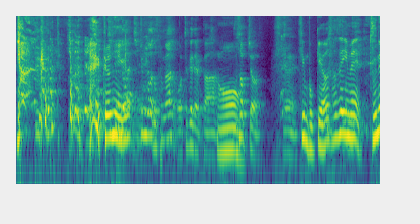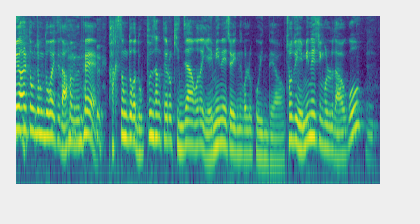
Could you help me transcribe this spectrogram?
그런 얘기가 집중도가, 집중도가 높으면 어떻게 될까? 어. 무섭죠. 네. 지금 볼게요. 선생님의 두뇌 활동 정도가 이제 나오는데 각성도가 높은 상태로 긴장하거나 예민해져 있는 걸로 보인대요. 저도 예민해진 걸로 나오고 음.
